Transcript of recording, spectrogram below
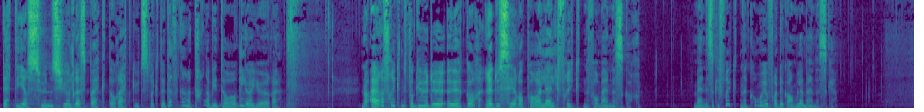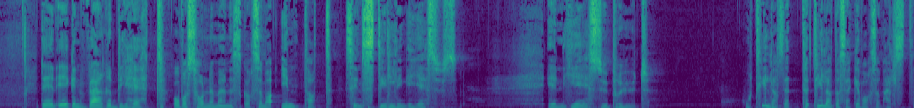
Dette gir sunn sjølrespekt og rett gudsfrykt. Og dette trenger vi daglig å gjøre. Når ærefrykten for Gud øker, reduserer parallelt frykten for mennesker. Menneskefryktene kommer jo fra det gamle mennesket. Det er en egen verdighet over sånne mennesker som har inntatt sin stilling i Jesus. En Jesu brud. Hun tillater, tillater seg ikke hva som helst.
